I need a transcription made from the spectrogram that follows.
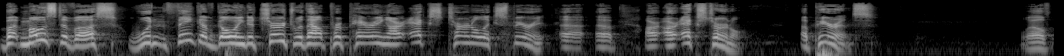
But most of us wouldn't think of going to church without preparing our external experience, uh, uh our, our external appearance? Well,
